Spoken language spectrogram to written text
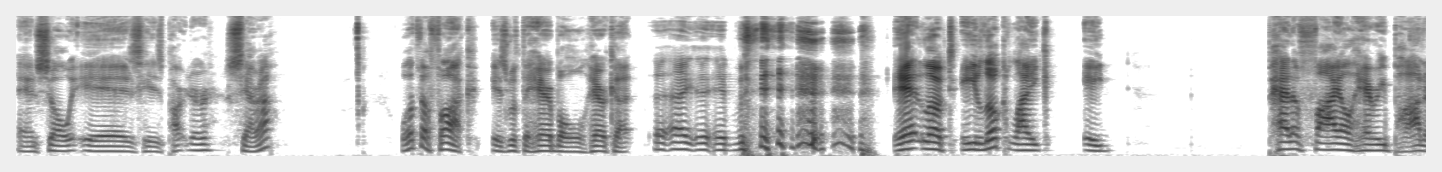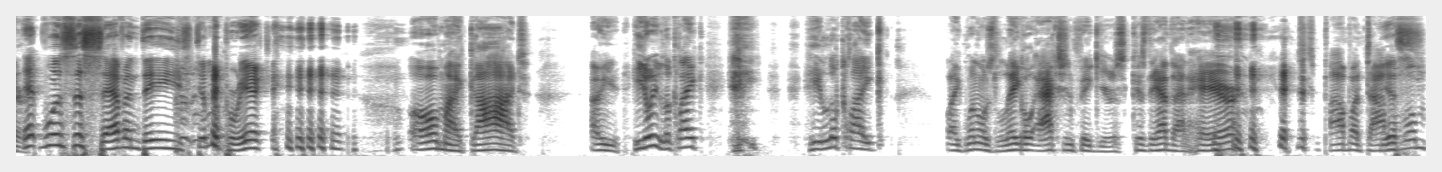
And so is his partner, Sarah. What the fuck is with the hair bowl haircut? Uh, I, it, it It looked, he looked like a pedophile Harry Potter. it was the seventies. Give me a break. oh my God. I mean, he don't he looked like? He, he looked like like one of those Lego action figures because they have that hair just pop on top Yes. of them.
